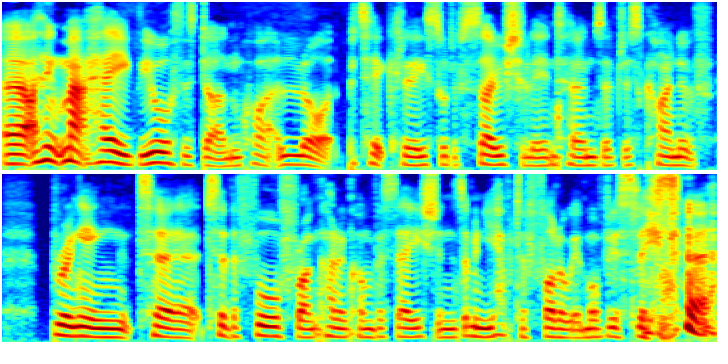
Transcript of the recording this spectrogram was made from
uh, I think Matt Haig, the author's done quite a lot, particularly sort of socially in terms of just kind of bringing to to the forefront kind of conversations. I mean, you have to follow him obviously to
